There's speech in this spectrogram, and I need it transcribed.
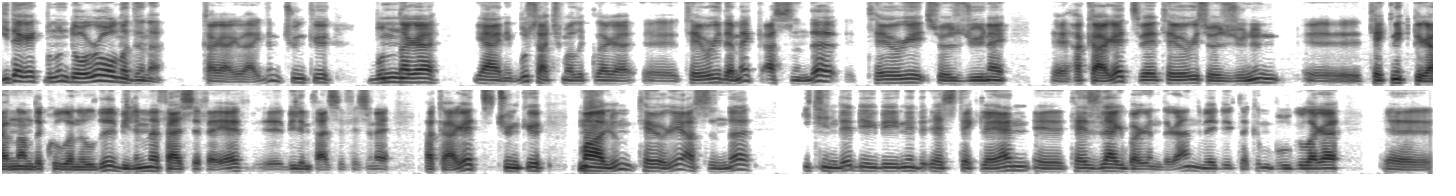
giderek bunun doğru olmadığına karar verdim. Çünkü bunlara yani bu saçmalıklara e, teori demek aslında teori sözcüğüne e, hakaret ve teori sözcüğünün e, teknik bir anlamda kullanıldığı bilim ve felsefeye, e, bilim felsefesine hakaret. Çünkü malum teori aslında içinde birbirini destekleyen e, tezler barındıran ve bir takım bulgulara e,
